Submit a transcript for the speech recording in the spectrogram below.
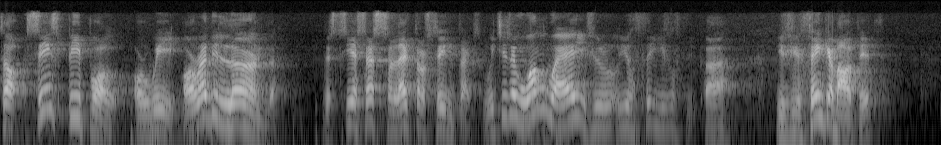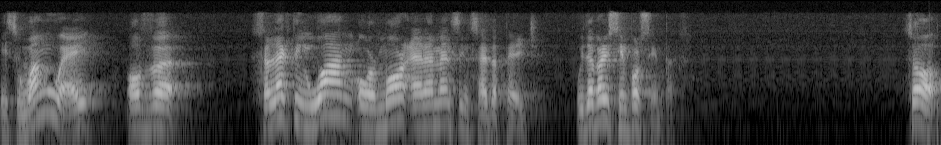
So since people, or we, already learned the CSS selector syntax, which is a one way, if you, you, you uh, if you think about it, it's one way of uh, selecting one or more elements inside a page with a very simple syntax. So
